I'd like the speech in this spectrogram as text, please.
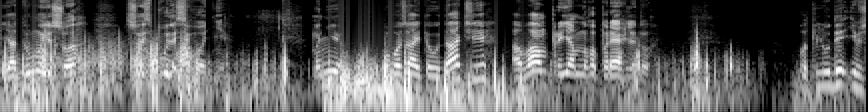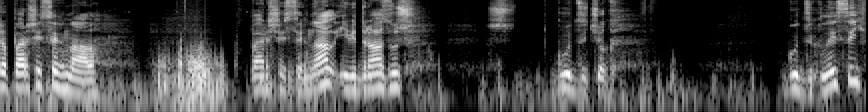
я думаю, що щось буде сьогодні. Мені побажайте удачі, а вам приємного перегляду. От люди і вже перший сигнал. Перший сигнал і відразу ж гудзичок. Гудзик лисий.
